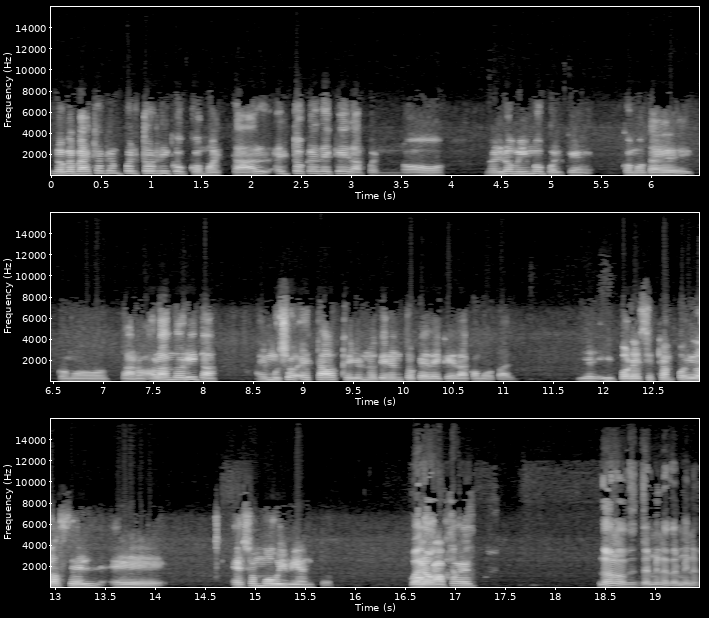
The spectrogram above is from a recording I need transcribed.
lo que pasa es que aquí en Puerto Rico, como está el, toque de queda, pues no, no es lo mismo porque, como te, como estamos hablando ahorita, hay muchos estados que ellos no tienen toque de queda como tal. Y, por eso es que han podido hacer eh, esos movimientos. Bueno, Acá, pues, no, no, termina, termina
